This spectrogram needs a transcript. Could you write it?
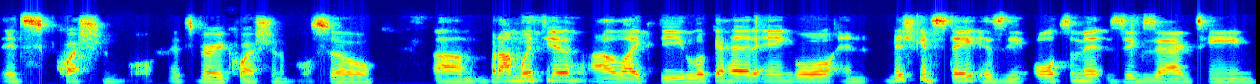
it's questionable. It's very questionable. So Um, but I'm with you. I like the look ahead angle, and Michigan State is the ultimate zigzag team.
